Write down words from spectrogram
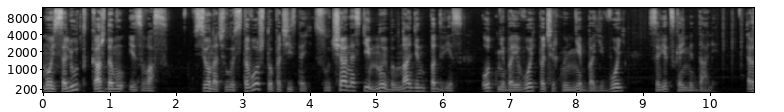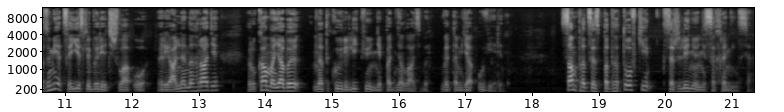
Мой салют каждому из вас. Все началось с того, что по чистой случайности мной был найден подвес от небоевой, подчеркну, небоевой советской медали. Разумеется, если бы речь шла о реальной награде, рука моя бы на такую реликвию не поднялась бы, в этом я уверен. Сам процесс подготовки, к сожалению, не сохранился,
